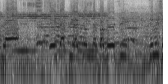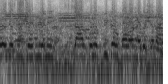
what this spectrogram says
আমরা এই জাতীয় একজন নেতা পেয়েছি তিনি শহীদুদ্দিন চৌধুরী আনি, যার কোনো বিকল্প বাংলাদেশে নাই।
